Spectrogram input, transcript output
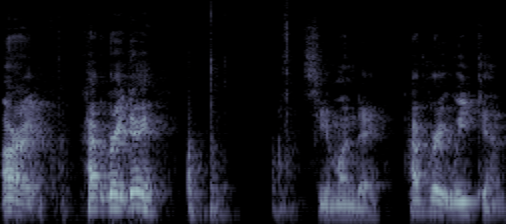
All right, have a great day. See you Monday. Have a great weekend.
